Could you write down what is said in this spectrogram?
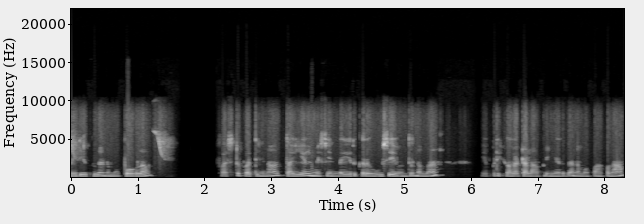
வீடியோக்குள்ளே நம்ம போகலாம். ஃபஸ்ட்டு பார்த்தீங்கன்னா தையல் மிஷினில் இருக்கிற ஊசியை வந்து நம்ம எப்படி கலட்டலாம் அப்படிங்கிறத நம்ம பார்க்கலாம்.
